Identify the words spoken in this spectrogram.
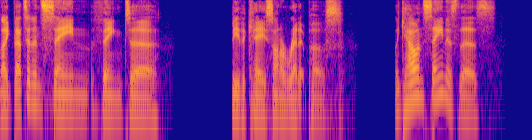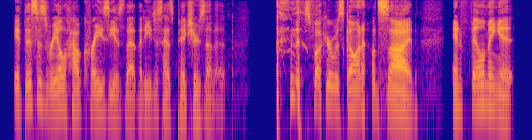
like that's an insane thing to be the case on a Reddit post. Like, how insane is this? If this is real, how crazy is that that he just has pictures of it? this fucker was going outside and filming it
